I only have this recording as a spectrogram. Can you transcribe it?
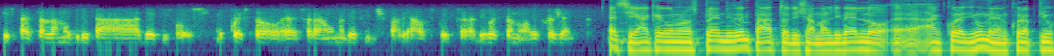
rispetto alla mobilità dei tifosi e questo eh, sarà uno dei principali output di questo nuovo progetto. Eh sì, anche con uno splendido impatto, diciamo a livello eh, ancora di numeri ancora più,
